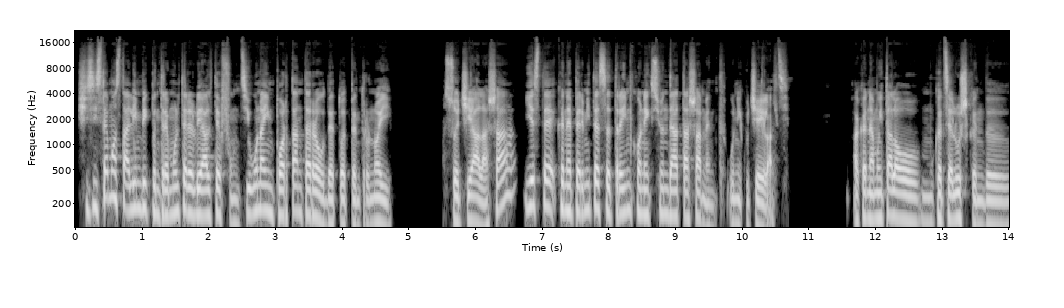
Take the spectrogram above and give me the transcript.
Și sistemul ăsta limbic, între multele lui alte funcții, una importantă rău de tot pentru noi social așa, este că ne permite să trăim conexiuni de atașament unii cu ceilalți. Dacă ne-am uitat la o cățeluș când uh,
